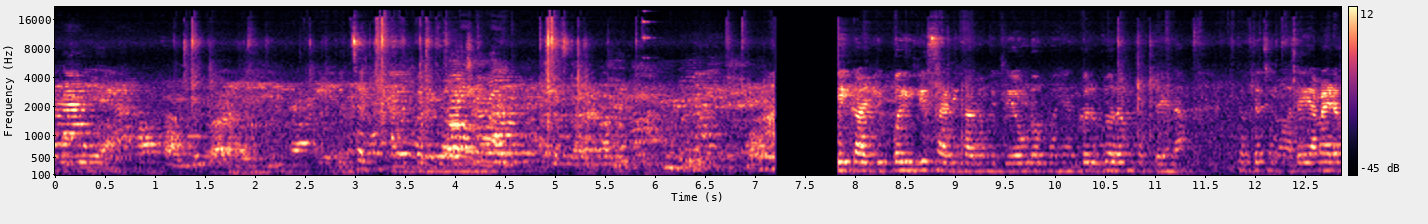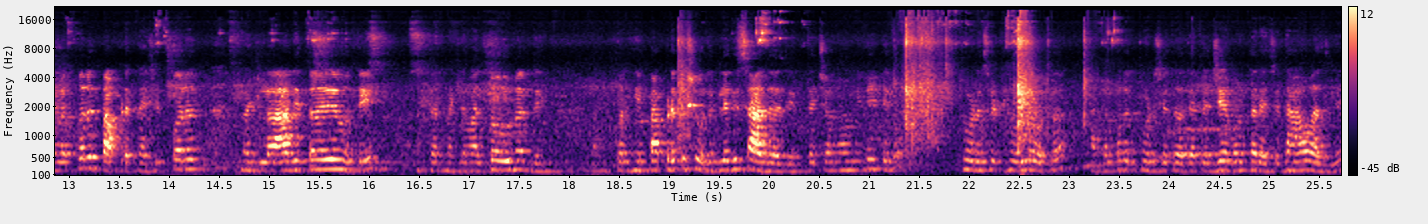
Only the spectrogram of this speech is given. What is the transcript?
पाणी? काढली पहिली साडी काढून घेतली एवढं भयंकर गरम होतंय ना. तर त्याच्यामुळे आता या मॅडमला परत पापड खायचे परत म्हटलं आधी तळे होते. तर म्हटलं मला तळूनच दे. पण हे पापड कसे होते लगेच साजरते त्याच्यामुळे मी काय केलं थोडंसं ठेवलं होतं. आता परत थोडेसे तर आता जेवण करायचे. दहा वाजले.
